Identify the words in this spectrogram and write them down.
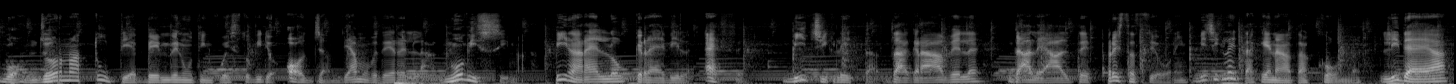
Buongiorno a tutti e benvenuti in questo video. Oggi andiamo a vedere la nuovissima Pinarello Gravel F, bicicletta da gravel dalle alte prestazioni. Bicicletta che è nata con l'idea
